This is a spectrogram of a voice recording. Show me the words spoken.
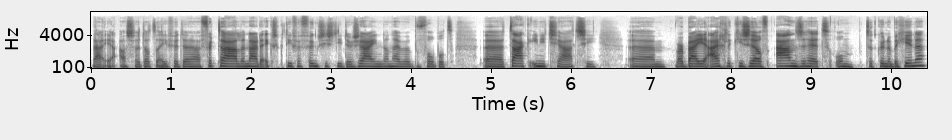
Nou ja, als we dat even vertalen naar de executieve functies die er zijn, dan hebben we bijvoorbeeld uh, taakinitiatie. Um, waarbij je eigenlijk jezelf aanzet om te kunnen beginnen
